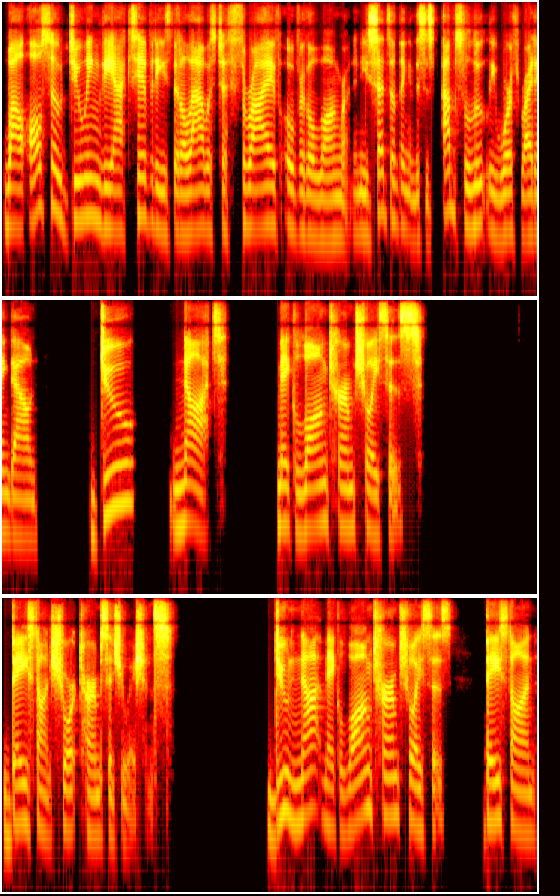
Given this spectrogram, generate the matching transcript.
while also doing the activities that allow us to thrive over the long run. And he said something, and this is absolutely worth writing down. Do not make long term choices based on short term situations. Do not make long term choices based on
